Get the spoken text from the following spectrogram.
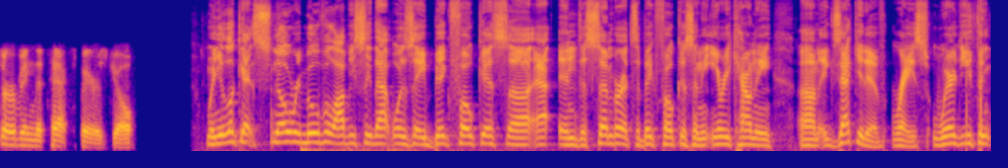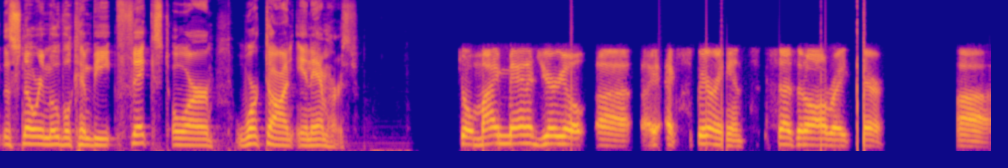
serving the taxpayers, Joe. When you look at snow removal, obviously that was a big focus uh, at, in December. It's a big focus in the Erie County um, executive race. Where do you think the snow removal can be fixed or worked on in Amherst? So my managerial uh, experience says it all right there. Uh,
